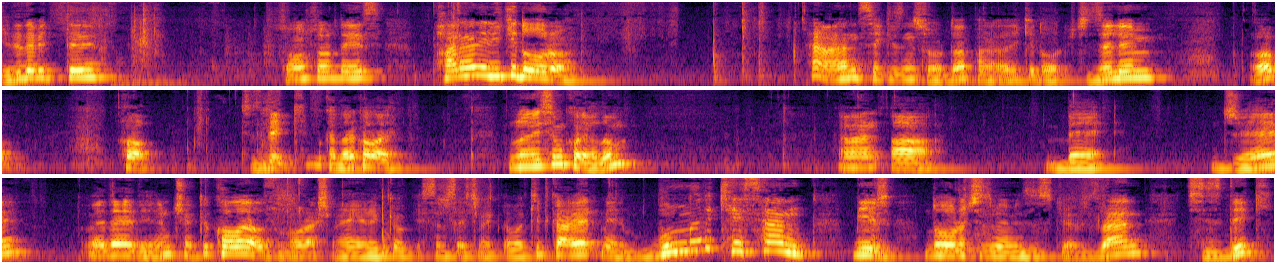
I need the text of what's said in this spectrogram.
7 de bitti. Son sorudayız. Paralel 2 doğru. Hemen 8. soruda paralel 2 doğru çizelim. Hop. Hop. Çizdik. Bu kadar kolay. Buna isim koyalım. Hemen A, B, C ve D diyelim. Çünkü kolay olsun. Uğraşmaya gerek yok. İsim seçmekle vakit kaybetmeyelim. Bunları kesen bir doğru çizmemizi istiyor bizden. Çizdik.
